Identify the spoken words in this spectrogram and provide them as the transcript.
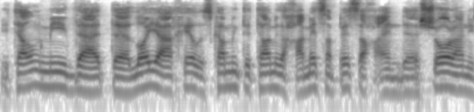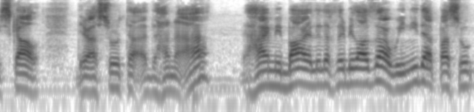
You're telling me that uh, lo yachel is coming to tell me the Hametz and Pesach and uh, Shor and Iskal, they're asur the hana'ah? We need that pasuk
